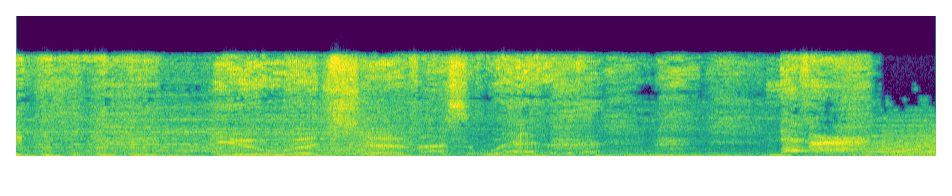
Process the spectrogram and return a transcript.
You would serve us well. Never.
